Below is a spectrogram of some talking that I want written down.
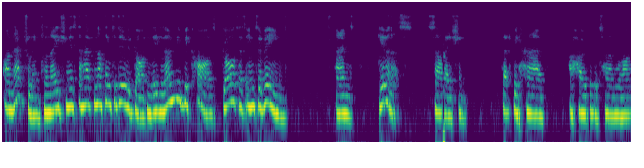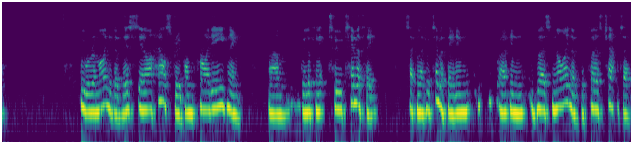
Our natural inclination is to have nothing to do with God and it is only because God has intervened and given us salvation that we have a hope of eternal life. We were reminded of this in our house group on Friday evening. Um, we're looking at 2 Timothy, second letter of Timothy, and in, uh, in verse 9 of the first chapter,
